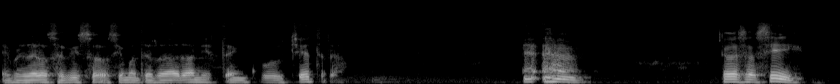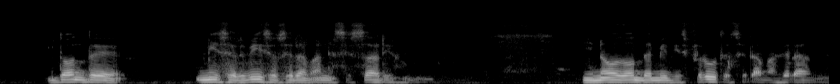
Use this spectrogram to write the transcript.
El verdadero servicio de Srimati Radharani está en Kurukshetra. Entonces así, donde mi servicio será más necesario. y no donde mi disfrute será más grande.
